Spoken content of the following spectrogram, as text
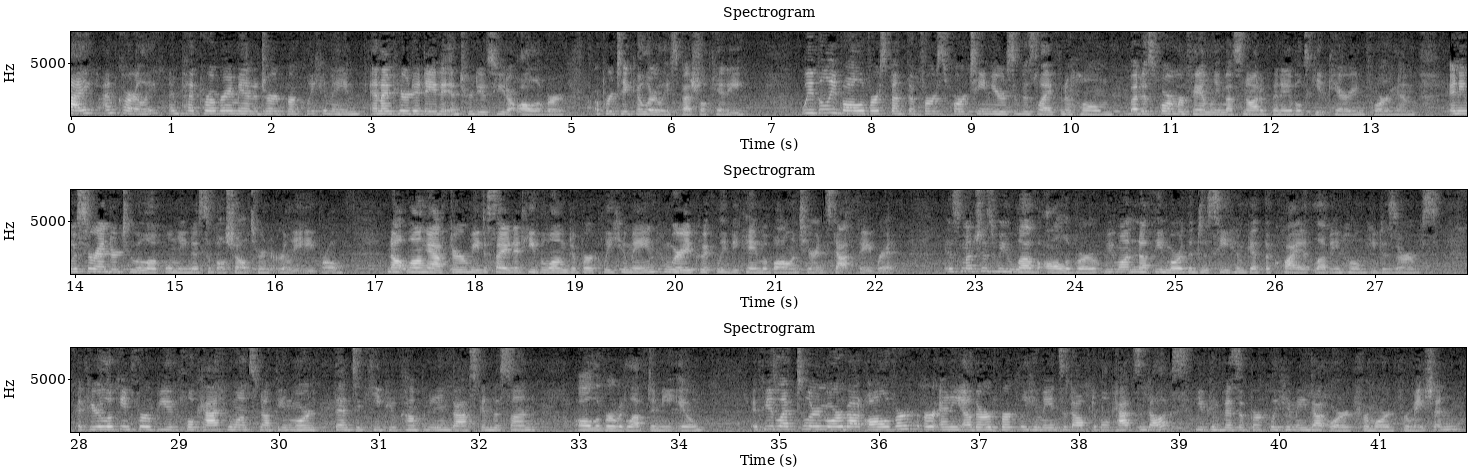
Hi, I'm Carly. I'm Pet Program Manager at Berkeley Humane, and I'm here today to introduce you to Oliver, a particularly special kitty. We believe Oliver spent the first 14 years of his life in a home, but his former family must not have been able to keep caring for him, and he was surrendered to a local municipal shelter in early April. Not long after, we decided he belonged to Berkeley Humane, where he quickly became a volunteer and staff favorite. As much as we love Oliver, we want nothing more than to see him get the quiet, loving home he deserves. If you're looking for a beautiful cat who wants nothing more than to keep you company and bask in the sun, Oliver would love to meet you. If you'd like to learn more about Oliver or any other of Berkeley Humane's adoptable cats and dogs, you can visit berkeleyhumane.org for more information.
